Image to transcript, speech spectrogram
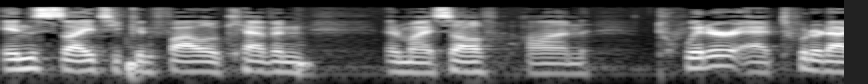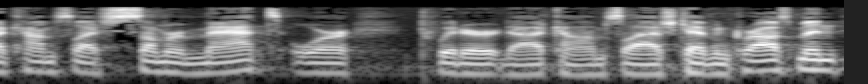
insights, you can follow Kevin and myself on Twitter at twitter.com slash summermatt or twitter.com slash Kevin Crossman.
